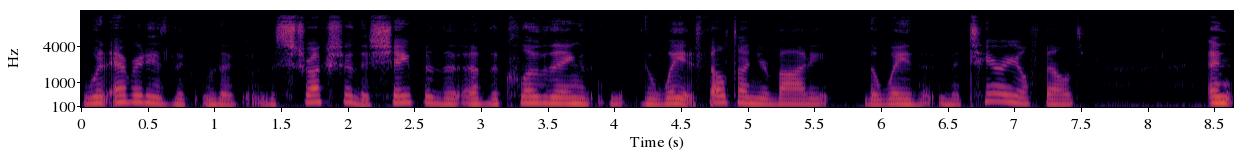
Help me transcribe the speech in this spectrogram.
Whatever it is, the, the, the structure, the shape of the, of the clothing, the way it felt on your body, the way the material felt. And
